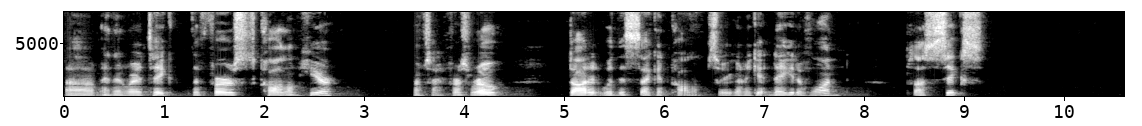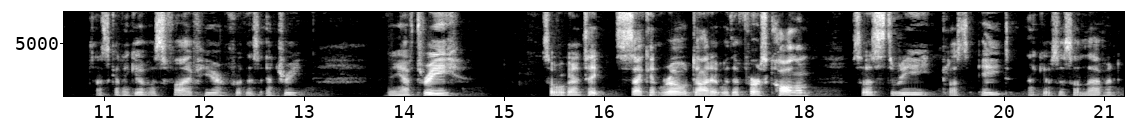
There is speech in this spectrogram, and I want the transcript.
Um, and then we're going to take the first column here, I'm sorry, first row, dotted with the second column. So you're going to get negative 1 plus 6. That's going to give us 5 here for this entry. Then you have 3. So we're going to take second row dot it with the first column. So it's 3 plus 8. That gives us 11.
